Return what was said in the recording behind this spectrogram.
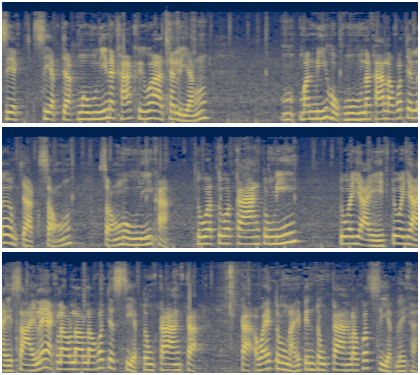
เสียบเสียบจากมุมนี้นะคะ คือว่าเฉลียงมมันมีหกมุมนะคะ เราก็จะเริ่มจากสองสองมุมนี้ค่ะ ตัวตัวกลางตรงนี้ ตัวใหญ่ตัวใหญ่สายแรกเราเราเราก็จะเสียบตรงกลางกะ กะเอาไว้ตรงไหนเป็นตรงกลางเราก็เสียบเลยค่ะ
